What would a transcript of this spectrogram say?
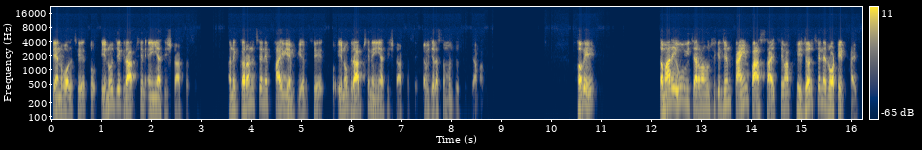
ટેન વોલ્ટ છે, તો એનો જે ગ્રાફ છે ને અહીંયાથી સ્ટાર્ટ થશે. અને કરંટ છે ને ફાઈવ એમ્પિયર છે, તો એનો ગ્રાફ છે ને અહીંયાથી સ્ટાર્ટ થશે. હવે જરા સમજો હવે તમારે એવું વિચારવાનું છે કે જેમ ટાઈમ પાસ થાય છે, એમાં ફેઝર છે ને રોટેટ થાય છે.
